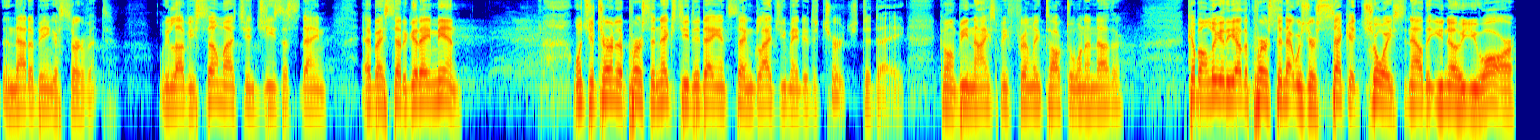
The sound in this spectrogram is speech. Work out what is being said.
than that of being a servant. We love you so much in Jesus' name. Everybody said a good amen. I want you turn to the person next to you today and say, I'm glad you made it to church today. Come on, be nice, be friendly, talk to one another. Come on, look at the other person that was your second choice now that you know who you are.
